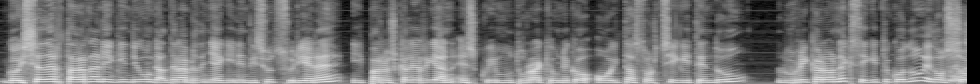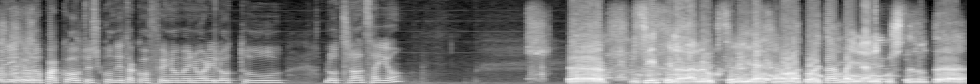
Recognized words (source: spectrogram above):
Goizeder tabernari egin digun galdera berdina eginen dizut zuri ere, Ipar Euskal Herrian eskuin muturrak euneko hogeita sortzi egiten du, lurrikaro honek segituko du, edo soilik Europako autoeskundetako fenomenoari lotu lotzen altzaio? Uh, Bizizela da neukzen egia ezan olakoetan, baina nik uste dut uh,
